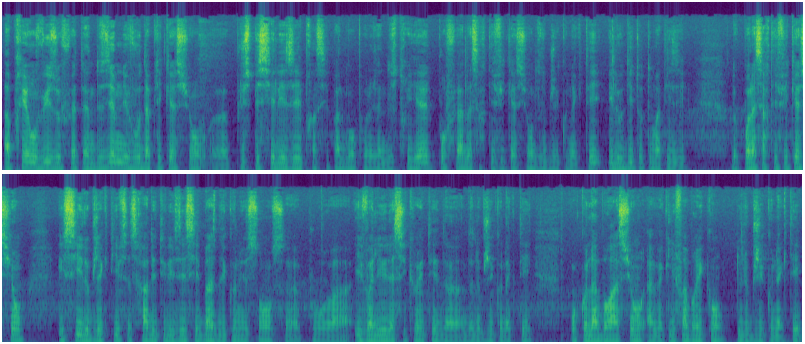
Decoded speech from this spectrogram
Après, on vise au fait un deuxième niveau d'application euh, plus spécialisé principalement pour les industriels pour faire de la certification des objets connectés et l'audit automatisé. Donc pour la certification, ici l'objectif ce sera d'utiliser ces bases de connaissances euh, pour euh, évaluer la sécurité d'un objet connecté en collaboration avec les fabricants de l'objet connecté.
